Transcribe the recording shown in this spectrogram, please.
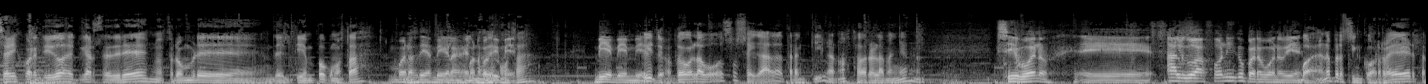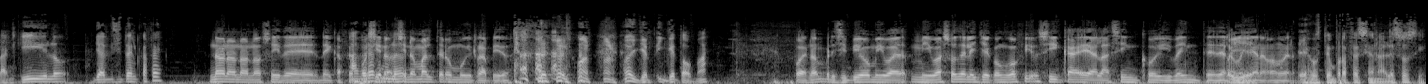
642, Edgar Cedrés, nuestro hombre del tiempo, ¿cómo estás? Buenos días, Miguel Ángel. Buenos días, ¿cómo bien. estás? Bien, bien, bien. Y te noto la voz sosegada, tranquila, ¿no? Hasta ahora de la mañana. Sí, bueno, eh, algo afónico, pero bueno, bien. Bueno, pero sin correr, tranquilo. ¿Ya hiciste el café? No, no, no, no soy de, de café, Ah, pues si no, si no me altero muy rápido. no, no, no. ¿Y qué, y qué tomas? Pues no, en principio mi, va- mi vaso de leche con gofio sí cae a las 5 y 20 de la mañana, más o menos. Es usted un profesional, eso sí.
